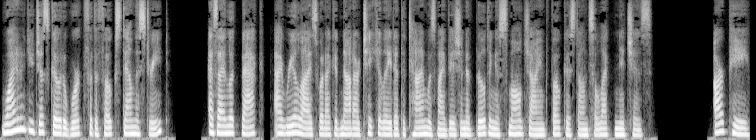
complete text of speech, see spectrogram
Why don't you just go to work for the folks down the street? As I look back, I realize what I could not articulate at the time was my vision of building a small giant focused on select niches. RP,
